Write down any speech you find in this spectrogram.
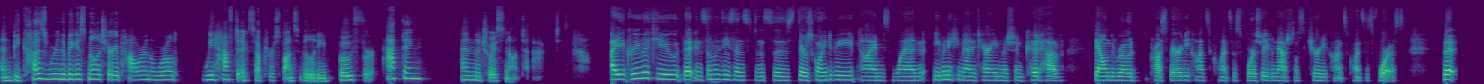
And because we're the biggest military power in the world, we have to accept responsibility both for acting and the choice not to act. I agree with you that in some of these instances, there's going to be times when even a humanitarian mission could have down the road prosperity consequences for us or even national security consequences for us. But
